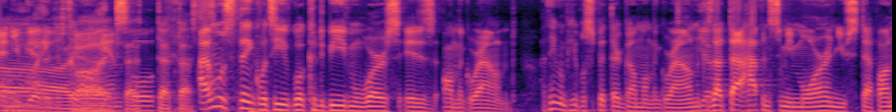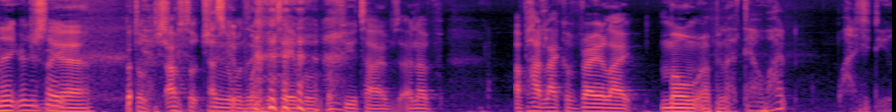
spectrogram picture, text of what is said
and you get oh it just God. a handful. That- that- I almost think what's e- what could be even worse is on the ground. I think when people spit their gum on the ground because Yeah. that that happens to me more and you step on it, you're just like yeah. Stuck- I've stuck That's a chewing good gum underneath the table a few times, and I've I've had like a very like moment. Where I've been like, "Damn, why why did you do that?"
